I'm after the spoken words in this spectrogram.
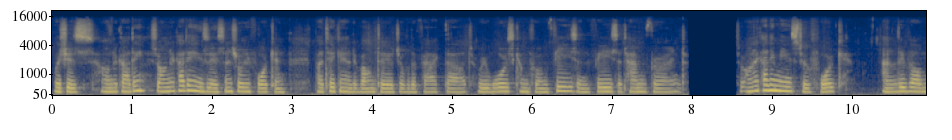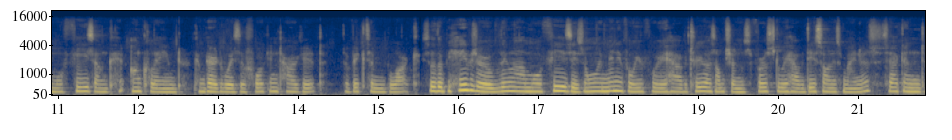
which is undercutting. So undercutting is essentially forking by taking advantage of the fact that rewards come from fees and fees are time variant. So undercutting means to fork and leave out more fees un unclaimed compared with the forking target, the victim block. So the behavior of leaving out more fees is only meaningful if we have two assumptions. First, we have dishonest miners. Second,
